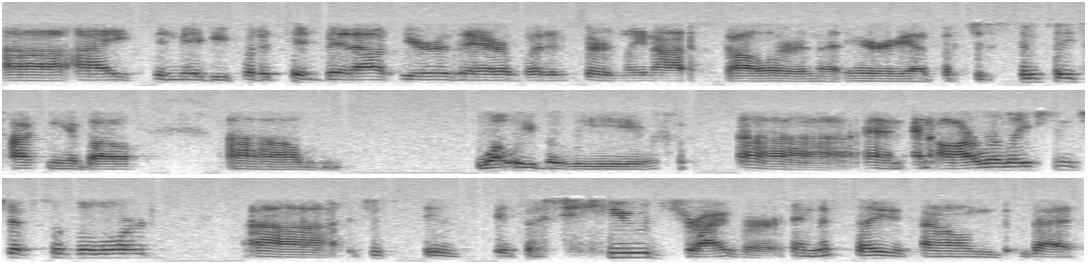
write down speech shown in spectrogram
Uh, I can maybe put a tidbit out here or there, but I'm certainly not a scholar in that area. But just simply talking about um, what we believe uh, and, and our relationships with the Lord, uh, just is it's a huge driver. And this study found that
